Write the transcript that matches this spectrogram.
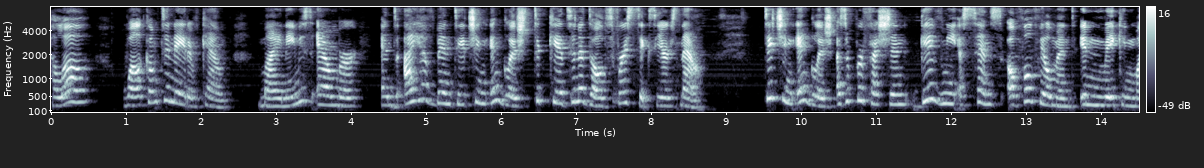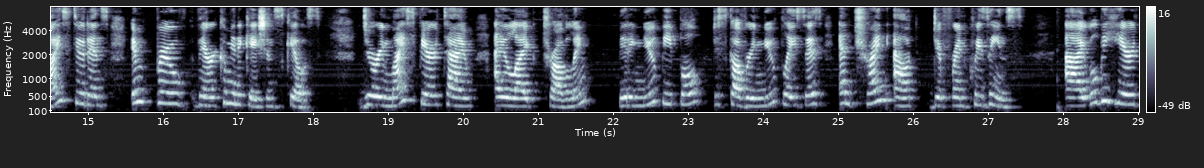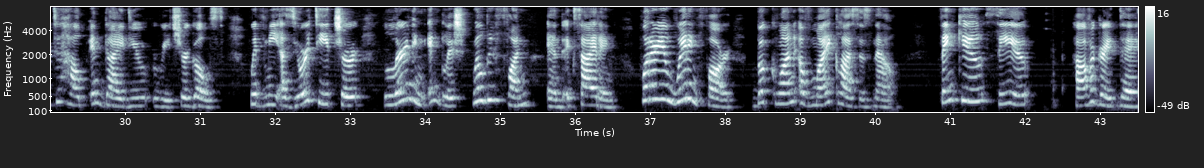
Hello, welcome to Native Camp. My name is Amber, and I have been teaching English to kids and adults for six years now. Teaching English as a profession gave me a sense of fulfillment in making my students improve their communication skills. During my spare time, I like traveling, meeting new people, discovering new places, and trying out different cuisines. I will be here to help and guide you reach your goals. With me as your teacher, learning English will be fun and exciting. What are you waiting for? Book one of my classes now. Thank you. See you. Have a great day.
